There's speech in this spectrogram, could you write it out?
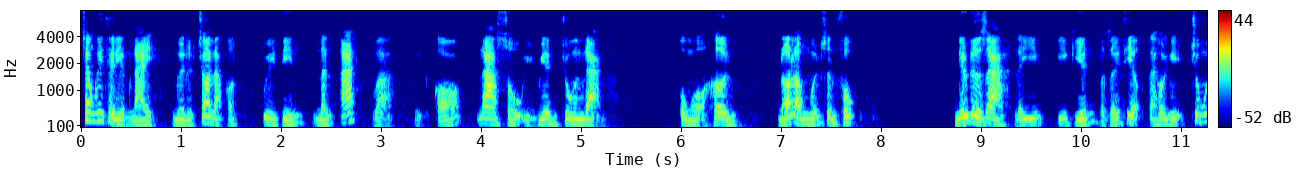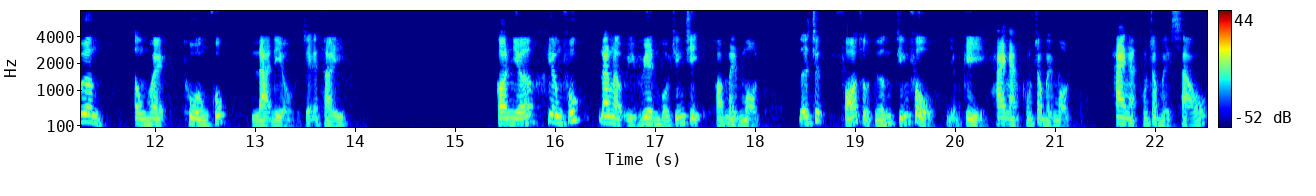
Trong khi thời điểm này, người được cho là có uy tín lấn át và có đa số ủy viên Trung ương Đảng ủng hộ hơn đó là ông Nguyễn Xuân Phúc. Nếu đưa ra lấy ý, ý kiến và giới thiệu tại hội nghị Trung ương, ông Huệ thu ông Phúc là điều dễ thấy. Còn nhớ khi ông Phúc đang là ủy viên Bộ Chính trị khóa 11 giữ chức Phó Thủ tướng Chính phủ nhiệm kỳ 2011-2016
